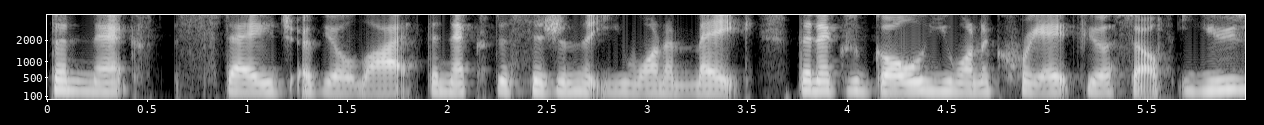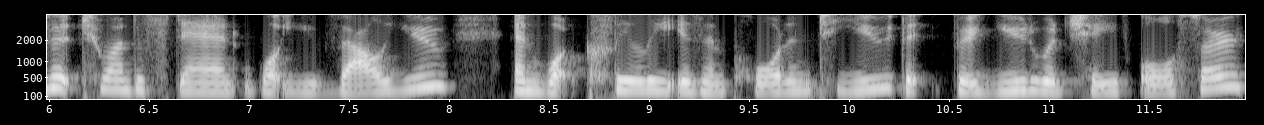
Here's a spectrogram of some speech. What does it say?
the next stage of your life, the next decision that you want to make, the next goal you want to create for yourself. Use it to understand what you value and what clearly is important to you that for you to achieve also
